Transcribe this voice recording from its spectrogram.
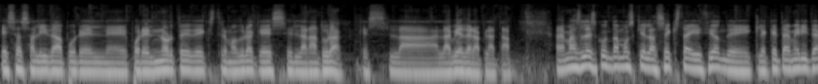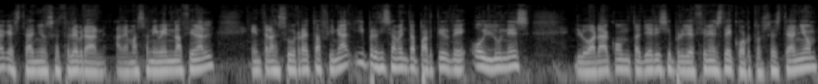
esa salida por el, eh, por el norte de Extremadura que es la natural, que es la, la Vía de la Plata. Además les contamos que la sexta edición de Claqueta Mérida, que este año se celebran además a nivel nacional, entra en su recta final y precisamente a partir de hoy lunes lo hará con talleres y proyecciones de cortos. Este año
